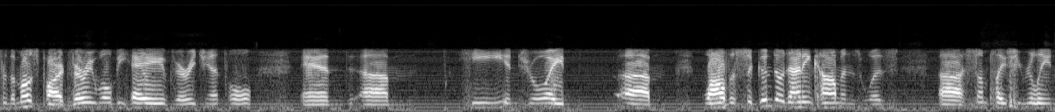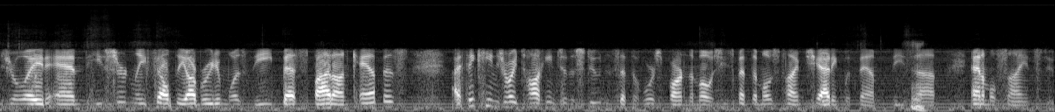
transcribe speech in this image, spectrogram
for the most part, very well behaved, very gentle and um, he enjoyed. Um, while the Segundo Dining Commons was uh, someplace he really enjoyed, and he certainly felt the Arboretum was the best spot on campus. I think he enjoyed talking to the students at the horse barn the most. He spent the most time chatting with them, these uh, animal science students.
